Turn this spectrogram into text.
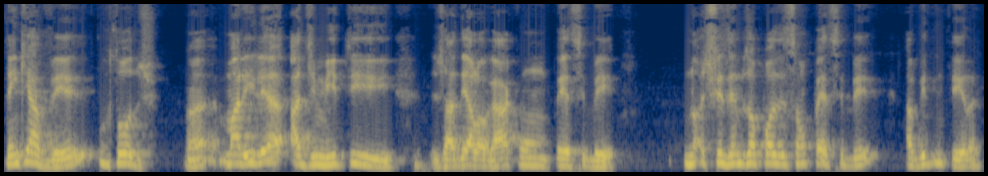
tem que haver por todos. Né? Marília admite já dialogar com o PSB. Nós fizemos oposição ao PSB a vida inteira.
